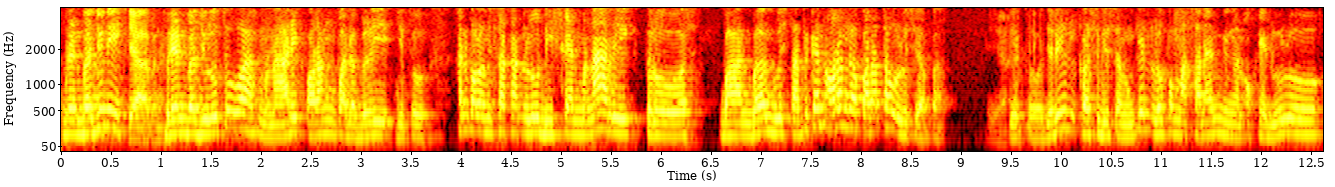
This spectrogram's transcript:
brand baju nih. Ya brand baju lu tuh wah menarik orang pada beli gitu kan kalau misalkan lu desain menarik terus bahan bagus tapi kan orang nggak pada tahu lu siapa Iya. gitu jadi kalau sebisa mungkin lu pemasaran dengan oke dulu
